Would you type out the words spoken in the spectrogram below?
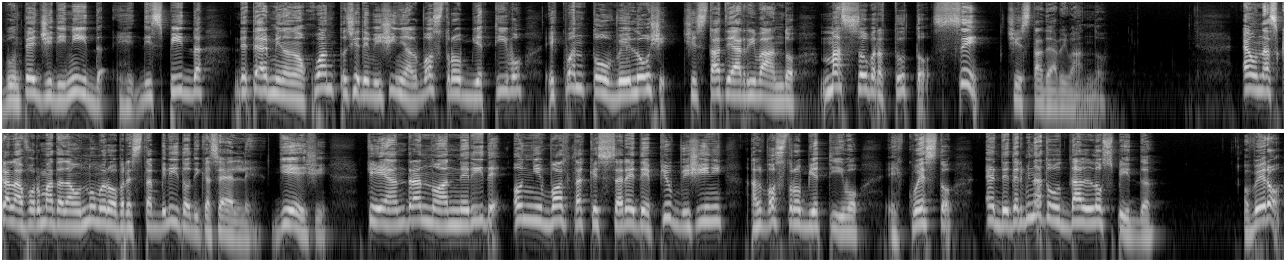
punteggi di need e di speed determinano quanto siete vicini al vostro obiettivo e quanto veloci ci state arrivando, ma soprattutto se ci state arrivando. È una scala formata da un numero prestabilito di caselle, 10, che andranno annerite ogni volta che sarete più vicini al vostro obiettivo e questo è determinato dallo speed, ovvero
